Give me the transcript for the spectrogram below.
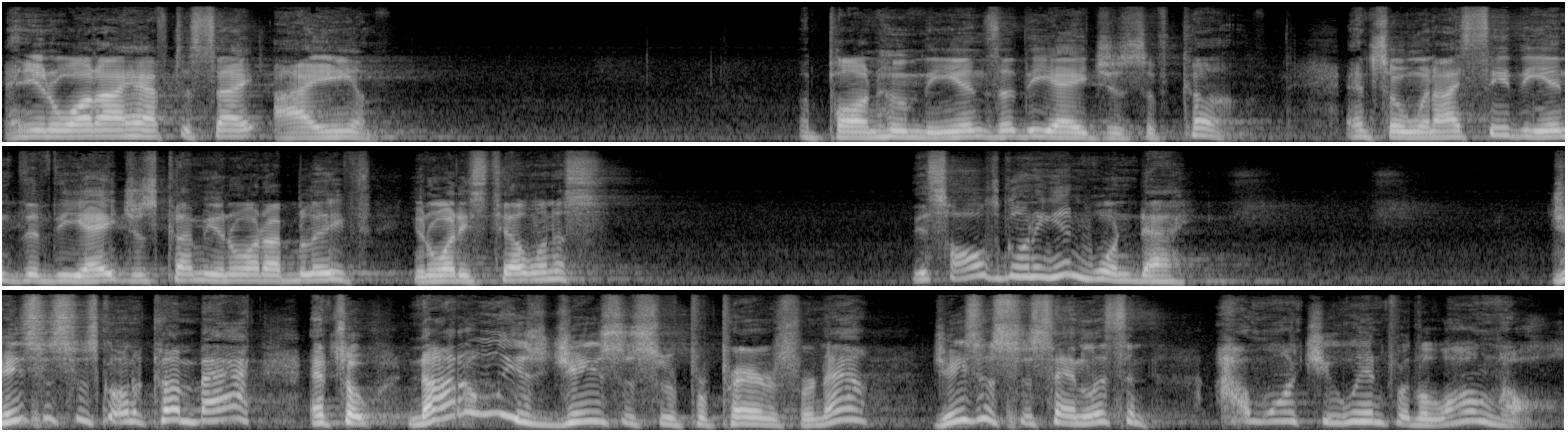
And you know what I have to say? I am. Upon whom the ends of the ages have come. And so, when I see the end of the ages come, you know what I believe? You know what he's telling us? This all's going to end one day. Jesus is going to come back. And so, not only is Jesus preparing us for now, Jesus is saying, listen, I want you in for the long haul.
